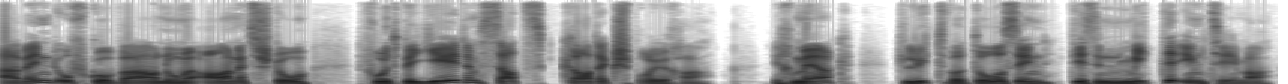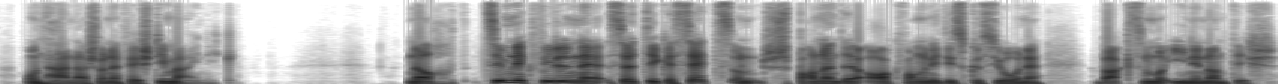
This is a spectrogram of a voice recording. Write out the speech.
Auch wenn die Aufgabe war, nur anzustehen, fängt bei jedem Satz gerade ein Gespräch an. Ich merke, die Leute, die hier sind, die sind mitten im Thema und haben auch schon eine feste Meinung. Nach ziemlich vielen solchen Sätzen und spannenden angefangenen Diskussionen wechseln wir ihnen an den Tisch.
